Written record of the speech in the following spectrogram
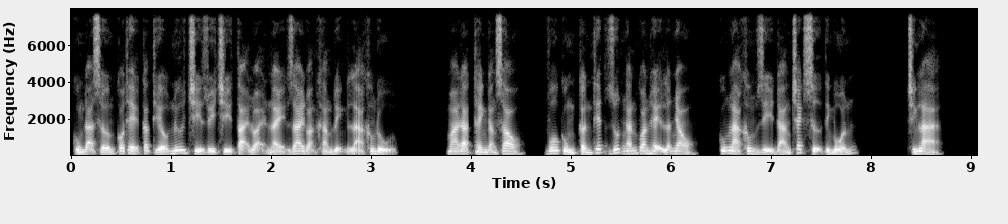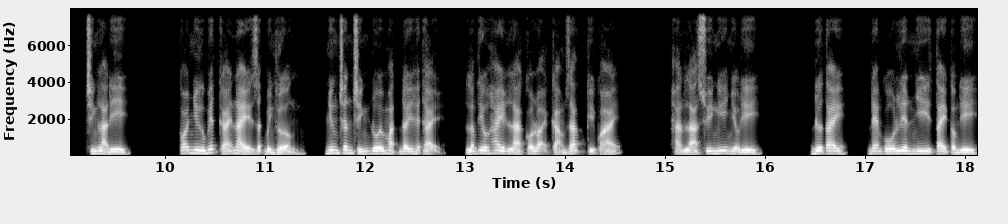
cũng đã sớm có thể các thiếu nữ chỉ duy trì tại loại này giai đoạn khẳng định là không đủ. Mà đạt thành đằng sau, vô cùng cần thiết rút ngắn quan hệ lẫn nhau cũng là không gì đáng trách sự tình muốn, chính là chính là đi. Coi như biết cái này rất bình thường nhưng chân chính đối mặt đây hết thảy lâm tiêu hay là có loại cảm giác kỳ quái. Hẳn là suy nghĩ nhiều đi. Đưa tay đem cố liên nhi tay cầm đi.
